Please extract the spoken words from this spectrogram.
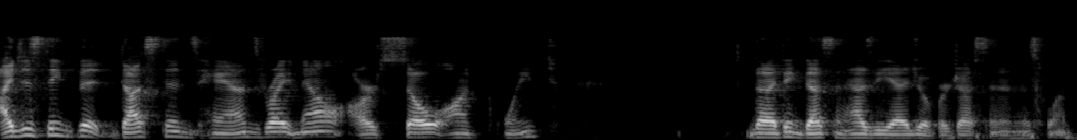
I just think that Dustin's hands right now are so on point that I think Dustin has the edge over Justin in this one.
